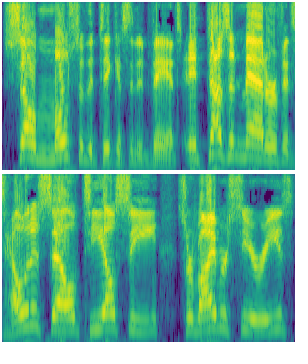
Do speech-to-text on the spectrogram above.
sell most of the tickets in advance. And it doesn't matter if it's Hell in a Cell, TLC, Survivor Series,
